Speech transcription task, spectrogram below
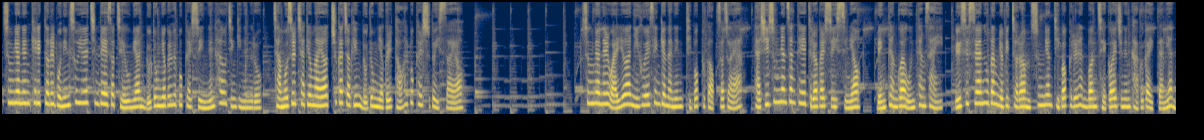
숙면은 캐릭터를 본인 소유의 침대에서 재우면 노동력을 회복할 수 있는 하우징 기능으로 잠옷을 착용하여 추가적인 노동력을 더 회복할 수도 있어요. 숙면을 완료한 이후에 생겨나는 debuff가 없어져야 다시 숙면 상태에 들어갈 수 있으며 냉탕과 온탕 사이 으스스한 호박요비처럼 숙면 debuff를 한번 제거해주는 가구가 있다면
